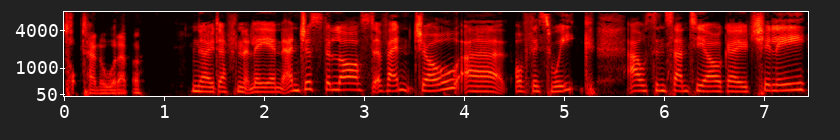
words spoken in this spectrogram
top 10 or whatever no, definitely. And and just the last event, Joel, uh, of this week, Alcin Santiago, Chile.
